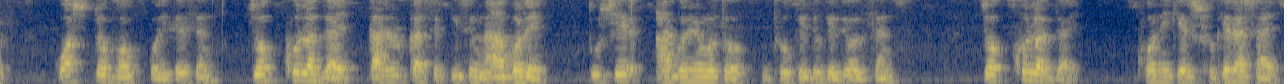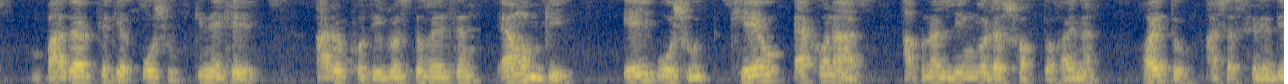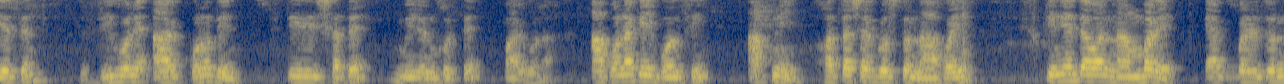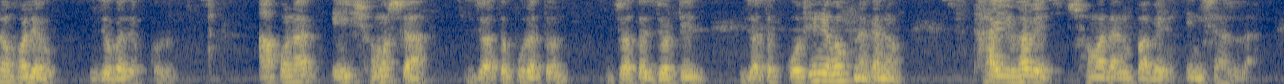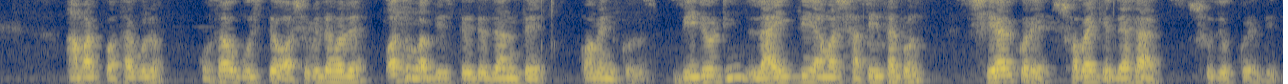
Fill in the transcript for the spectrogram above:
কষ্ট ভোগ করিতেছেন, চক্ষু লজ্জায় কারোর কাছে কিছু না বলে তুষের আগুনের মতো ধুকে ধুকে জ্বলছেন। চক্ষু লজ্জায় ক্ষণিকের সুখের আশায় বাজার থেকে ওষুধ কিনে খেয়ে আরও ক্ষতিগ্রস্ত হয়েছেন। এমনকি এই ওষুধ খেয়েও এখন আর আপনার লিঙ্গটা শক্ত হয় না। হয়তো আশা ছেড়ে দিয়েছেন, জীবনে আর কোনোদিন স্ত্রীর সাথে মিলন করতে পারব না। আপনাকেই বলছি, আপনি হতাশাগ্রস্ত না হয়ে স্ক্রিনে দেওয়ার নাম্বারে একবারের জন্য হলেও যোগাযোগ করুন। আপনার এই সমস্যা যত পুরাতন, যত জটিল, যত কঠিনই হোক না কেন, স্থায়ীভাবে সমাধান পাবেন ইনশাআল্লাহ। আমার কথাগুলো কোথাও বুঝতে অসুবিধা হলে অথবা বিস্তারিত জানতে কমেন্ট করুন। ভিডিওটি লাইক দিয়ে আমার সাথেই থাকুন শেয়ার করে সবাইকে দেখার সুযোগ করে দিন।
